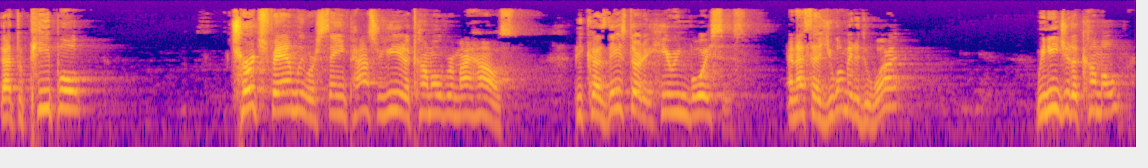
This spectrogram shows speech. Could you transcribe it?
that the people, church family, were saying, Pastor, you need to come over to my house because they started hearing voices. And I said, You want me to do what? We need you to come over.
